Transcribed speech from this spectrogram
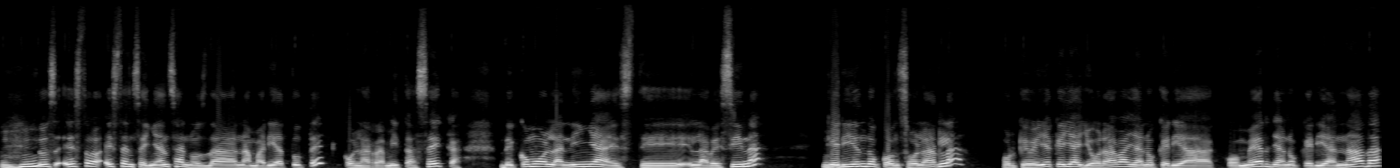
Entonces, esto, esta enseñanza nos da Ana María Tute con la ramita seca, de cómo la niña, este, la vecina, queriendo consolarla, porque veía que ella lloraba, ya no quería comer, ya no quería nada,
